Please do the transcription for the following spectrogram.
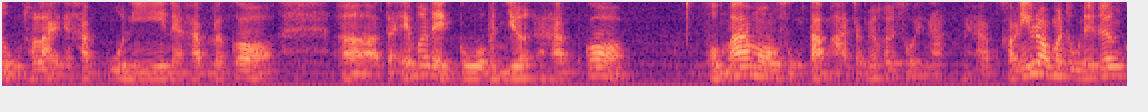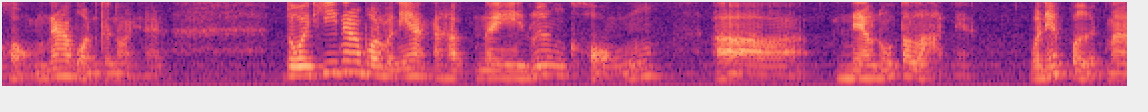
สูงเท่าไหร่นะครับคู่นี้นะครับ แล้วก็แต่เอเวอเรสต์โกมันเยอะนะครับ ก็ผมว่ามองสูงต่ำอาจจะไม่ค่อยสวยนักนะครับ คราวนี้เรามาดูในเรื่องของหน้าบอลกันหน่อยนะ โดยที่หน้าบอลวันนี้นะครับในเรื่องของ แนวโน้มตลาดเนี่ยวันนี้เปิดมา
